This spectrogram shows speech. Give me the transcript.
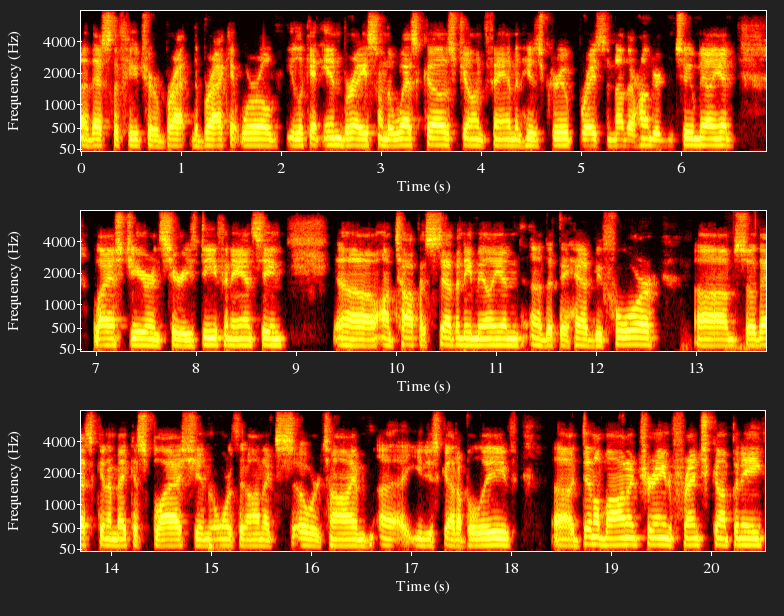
Uh, that's the future of bra- the bracket world. You look at Embrace on the West Coast. John Pham and his group raised another 102 million last year in Series D financing, uh, on top of 70 million uh, that they had before. Um, so that's going to make a splash in orthodontics over time. Uh, you just got to believe. Uh, dental monitoring, a French company,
